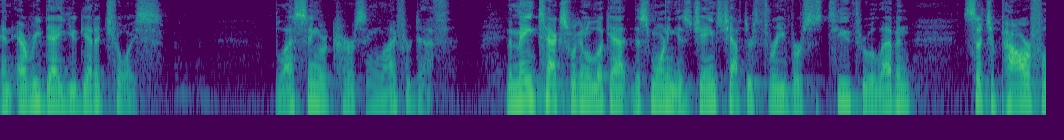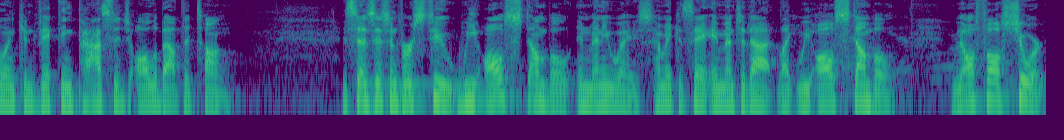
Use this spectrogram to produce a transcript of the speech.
And every day you get a choice blessing or cursing, life or death. The main text we're going to look at this morning is James chapter 3, verses 2 through 11. Such a powerful and convicting passage all about the tongue. It says this in verse 2 We all stumble in many ways. How many could say amen to that? Like we all stumble, we all fall short.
